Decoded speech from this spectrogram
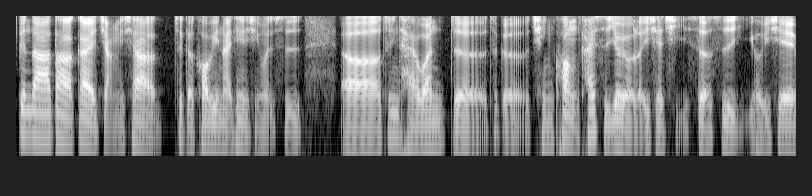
跟大家大概讲一下这个 COVID-19 的新闻是，呃，最近台湾的这个情况开始又有了一些起色，是有一些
